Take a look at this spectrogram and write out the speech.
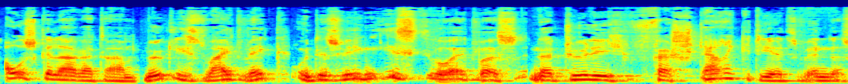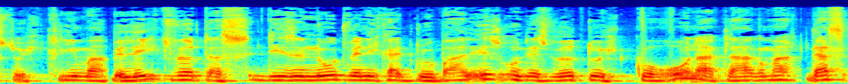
ausgelagert haben, möglichst weit weg. Und deswegen ist so etwas natürlich verstärkt jetzt, wenn das durch Klima belegt wird, dass diese Notwendigkeit global ist. Und es wird durch Corona klargemacht, dass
